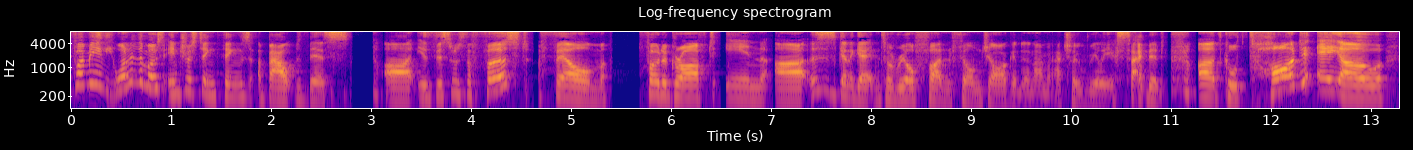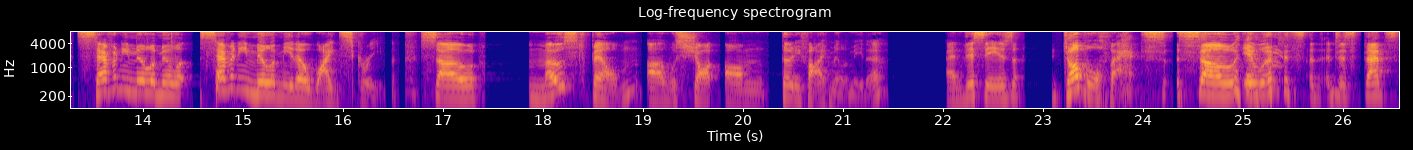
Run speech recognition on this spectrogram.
for me, one of the most interesting things about this uh, is this was the first film photographed in uh this is gonna get into real fun film jargon and i'm actually really excited. Uh it's called todd ao 70 millimeter 70 millimeter widescreen. So most film uh was shot on 35 millimeter and this is double that. So it was just that's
